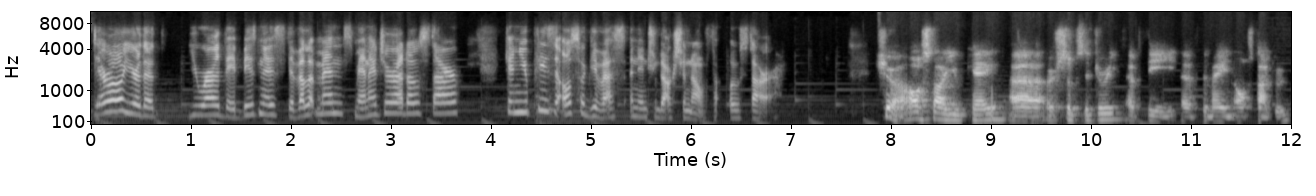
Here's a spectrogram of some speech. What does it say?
Daryl, you're the you are the business development manager at AUSTAR. Can you please also give us an introduction of AUSTAR? Sure. AUSTAR UK uh, a subsidiary of the of the main AUSTAR Group,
